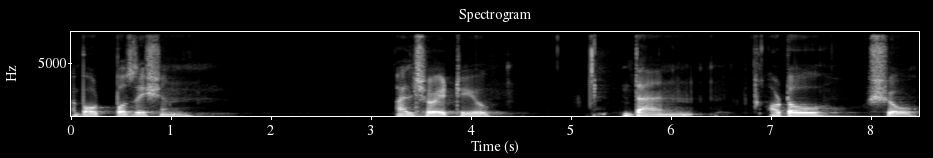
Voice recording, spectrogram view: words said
about position. I'll show it to you. Then auto show.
